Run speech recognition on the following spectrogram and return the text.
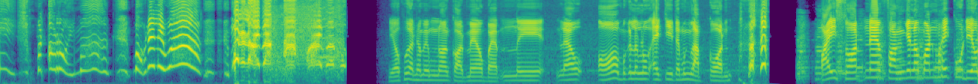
ย มันอร่อยมาก บอกได้เลยว่า มันอร่อยมากอะโอ้ยมึงเดี๋ยวเพื่อนทำไมมึงนอนกอดแมวแบบนี้ แล้ว อ๋อ มึงกำลังลงไอจีแต่มึงหลับก่อน ไปสอดแนมฝั่งเยอรมันมาให้กูเดี๋ยว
